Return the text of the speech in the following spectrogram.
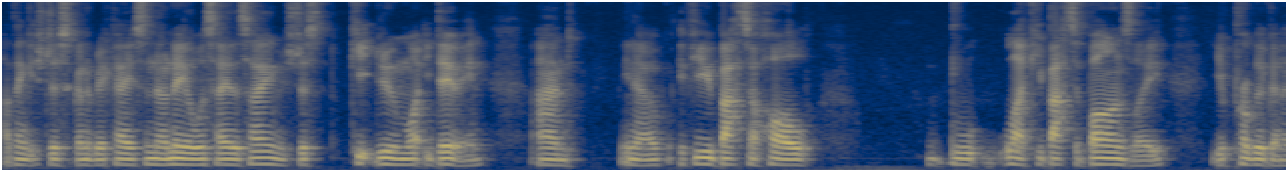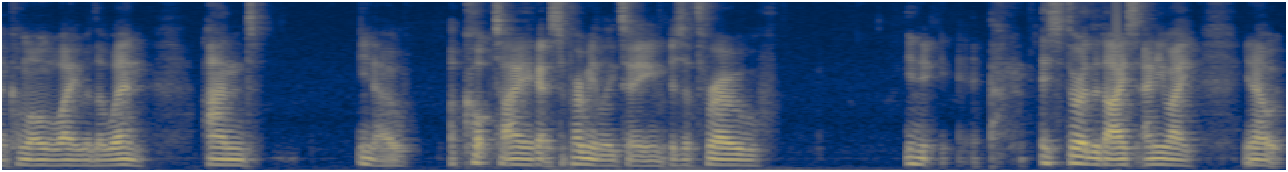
I think it's just going to be a case, and O'Neill will say the same. It's just keep doing what you're doing, and you know, if you batter Hull like you batter Barnsley, you're probably going to come away with a win. And you know, a cup tie against a Premier League team is a throw. You know, it's throw the dice anyway. You know,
